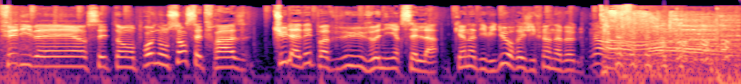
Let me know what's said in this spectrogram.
Fait divers, c'est en prononçant cette phrase. Tu l'avais pas vu venir celle-là, qu'un individu aurait giflé un aveugle.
